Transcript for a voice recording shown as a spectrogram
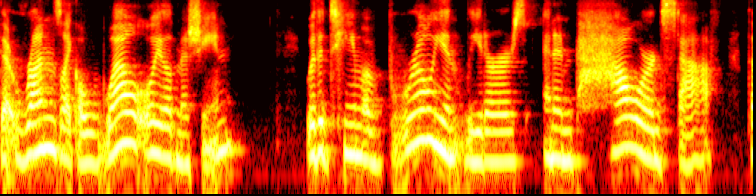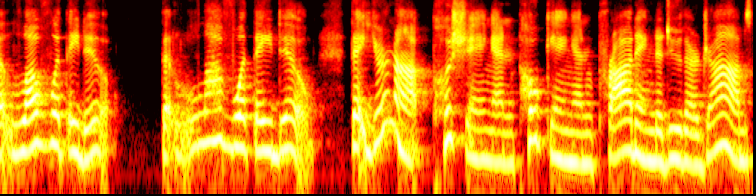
that runs like a well oiled machine with a team of brilliant leaders and empowered staff that love what they do, that love what they do, that you're not pushing and poking and prodding to do their jobs,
